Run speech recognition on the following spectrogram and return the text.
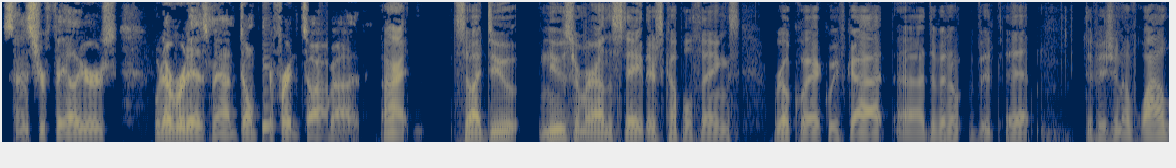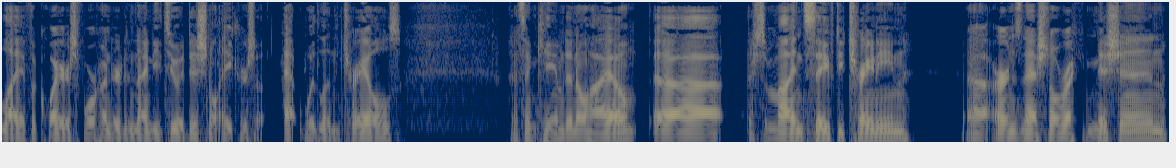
Send us your failures. Whatever it is, man. Don't be afraid to talk about it. All right. So I do news from around the state. There's a couple things real quick. We've got uh, Division, eh, Division of Wildlife acquires 492 additional acres at Woodland Trails. That's in Camden, Ohio. Uh, there's some mine safety training. Uh, earns national recognition.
